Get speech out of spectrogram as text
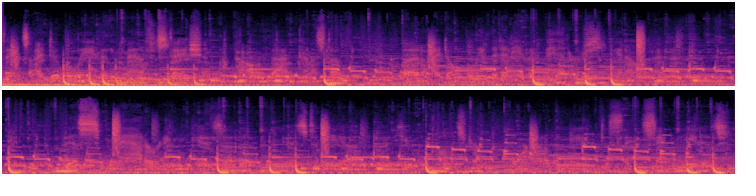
those things. I do believe in manifestation, the power of that kind of stuff, but I don't believe that any of it matters. You know, uh, this mattering is a, is to me a, a human construct born out of a need to say the same need as you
